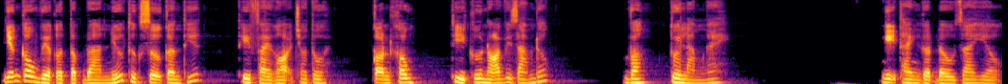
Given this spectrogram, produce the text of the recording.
Những công việc ở tập đoàn nếu thực sự cần thiết thì phải gọi cho tôi. Còn không thì cứ nói với giám đốc. Vâng, tôi làm ngay. Nghị Thành gật đầu ra hiệu.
